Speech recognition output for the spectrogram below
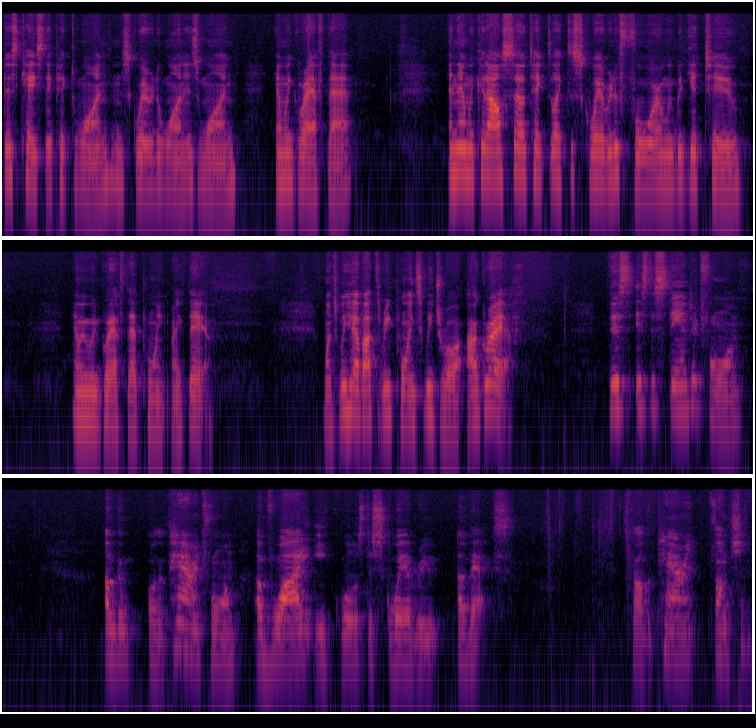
this case, they picked 1, and the square root of 1 is 1, and we graph that. And then we could also take like the square root of 4, and we would get 2, and we would graph that point right there. Once we have our three points, we draw our graph. This is the standard form of the, or the parent form of y equals the square root of x. It's called the parent function.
